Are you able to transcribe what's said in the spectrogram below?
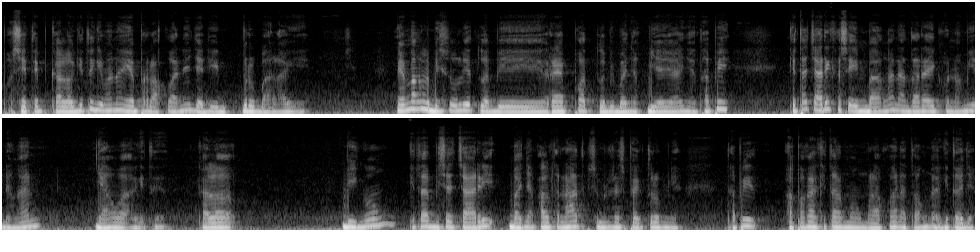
positif. Kalau gitu gimana ya perlakuannya jadi berubah lagi. Memang lebih sulit, lebih repot, lebih banyak biayanya. Tapi kita cari keseimbangan antara ekonomi dengan nyawa gitu kalau bingung kita bisa cari banyak alternatif sebenarnya spektrumnya tapi apakah kita mau melakukan atau enggak gitu aja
